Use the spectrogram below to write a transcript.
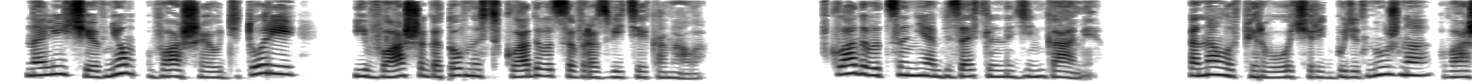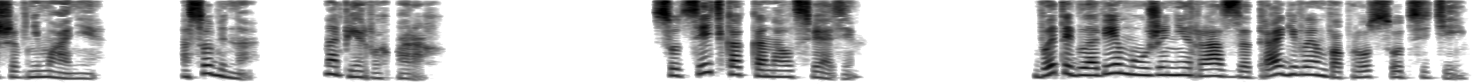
— наличие в нем вашей аудитории и ваша готовность вкладываться в развитие канала. Вкладываться не обязательно деньгами. Каналу в первую очередь будет нужно ваше внимание. Особенно на первых порах. Соцсеть как канал связи. В этой главе мы уже не раз затрагиваем вопрос соцсетей.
